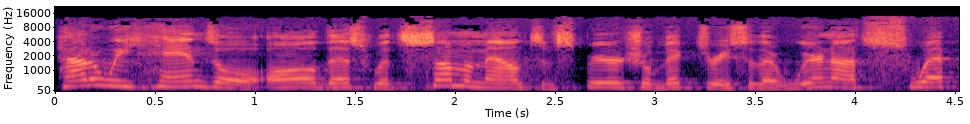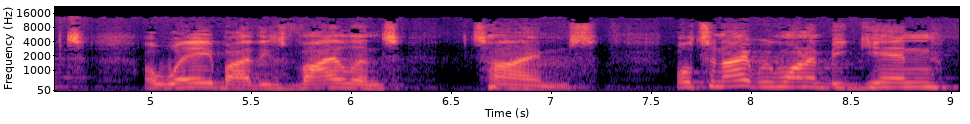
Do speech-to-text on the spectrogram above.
How do we handle all this with some amount of spiritual victory so that we're not swept away by these violent times? Well, tonight we want to begin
